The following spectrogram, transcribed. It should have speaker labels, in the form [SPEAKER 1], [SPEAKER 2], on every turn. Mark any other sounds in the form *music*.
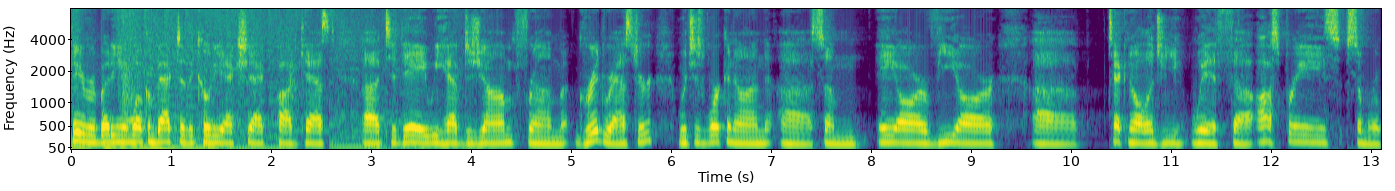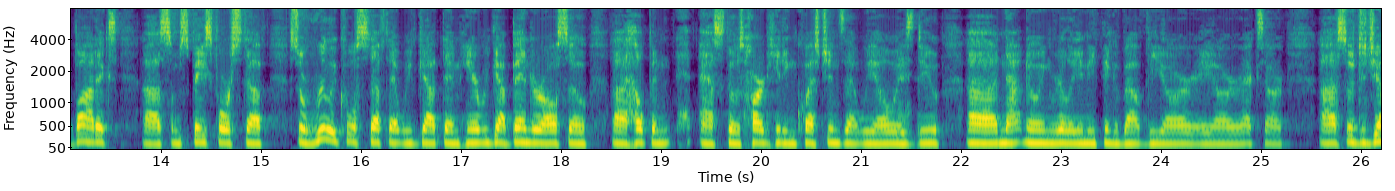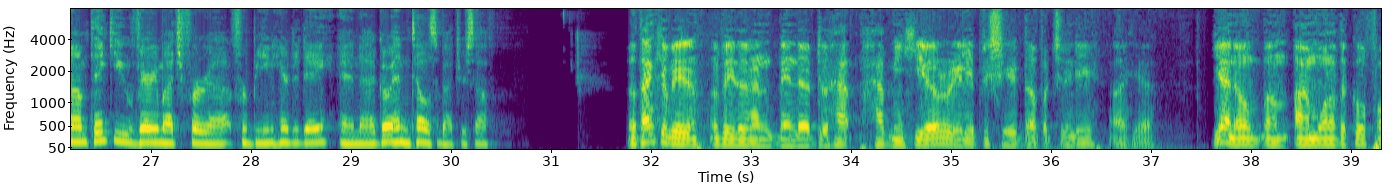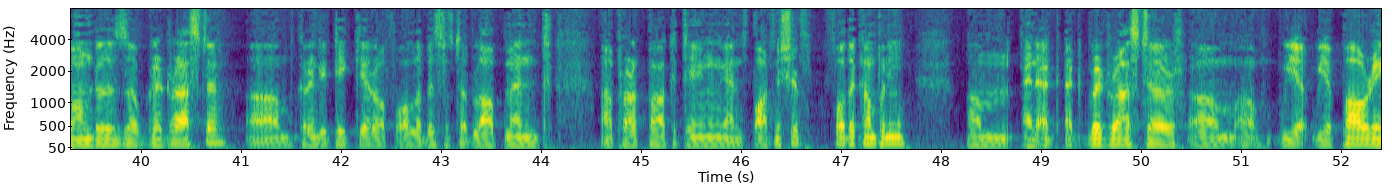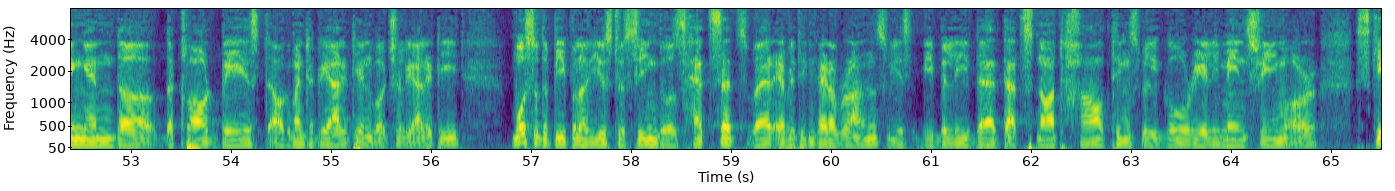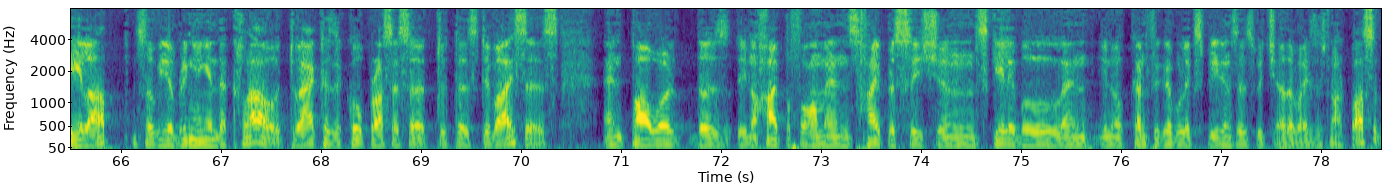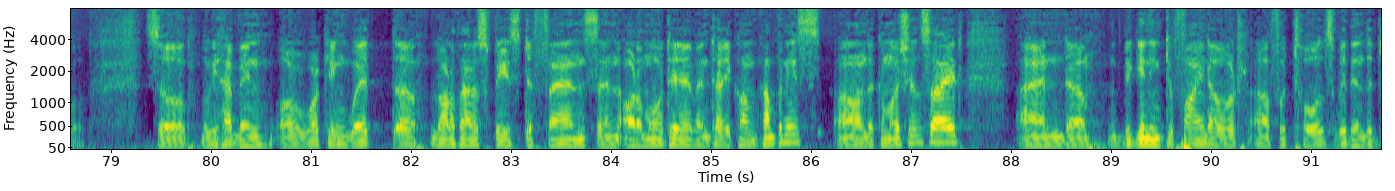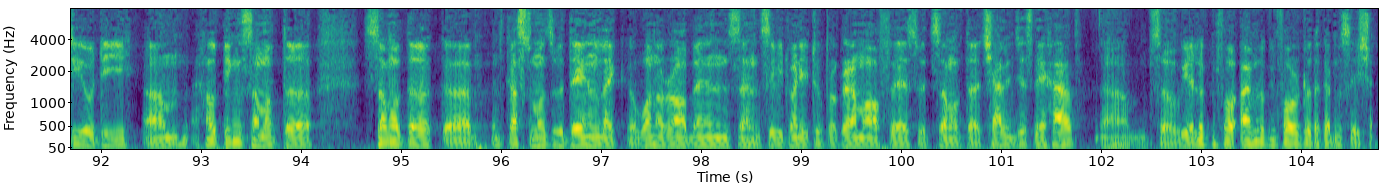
[SPEAKER 1] Hey, everybody, and welcome back to the Kodiak Shack podcast. Uh, today we have Dijam from GridRaster, which is working on uh, some AR, VR, uh, technology with uh, ospreys, some robotics, uh, some Space Force stuff. So really cool stuff that we've got them here. We've got Bender also uh, helping ask those hard hitting questions that we always do, uh, not knowing really anything about VR, AR, XR. Uh, so Dijam, thank you very much for uh, for being here today, and go ahead and tell us about yourself.
[SPEAKER 2] Well, thank you, Vader and Bender, to have, have me here. Really appreciate the opportunity here. Yeah, no, um, I'm one of the co-founders of GridRaster. Um, currently take care of all the business development, uh, product marketing, and partnership for the company. Um, and at, at GridRaster, um, uh, we, are, we are powering in the, the cloud-based augmented reality and virtual reality most of the people are used to seeing those headsets where everything kind of runs. We, we believe that that's not how things will go really mainstream or scale up. So we are bringing in the cloud to act as a co-processor to those devices and power those you know high performance, high precision, scalable, and you know configurable experiences which otherwise is not possible. So we have been uh, working with a lot of aerospace, defense, and automotive and telecom companies on the commercial side, and um, beginning to find our uh, footholds within the DoD, um, helping some of the some of the uh, customers within, like Warner Robins and CV22 Program Office, with some of the challenges they have. Um, so we are looking for. I'm looking forward to the conversation.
